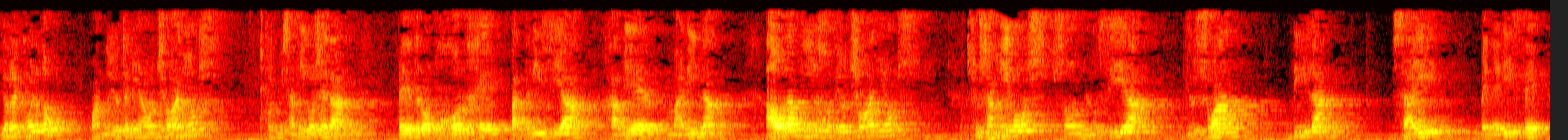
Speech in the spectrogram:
Yo recuerdo cuando yo tenía ocho años, pues mis amigos eran Pedro, Jorge, Patricia, Javier, Marina. Ahora mi hijo de ocho años, sus amigos son Lucía, Yusuan, Dylan, Said, Benerice,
